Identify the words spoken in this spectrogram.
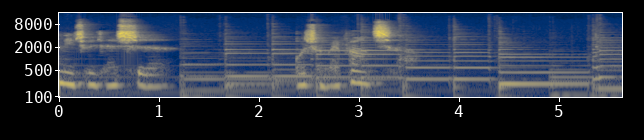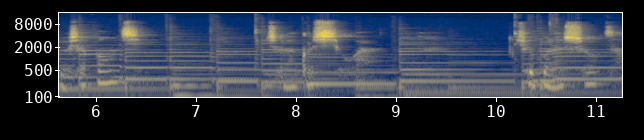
爱你这件事，我准备放弃了。有些风景只能够喜欢，却不能收藏；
